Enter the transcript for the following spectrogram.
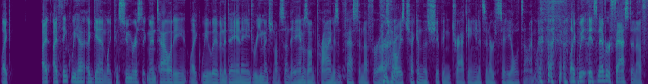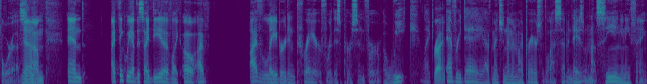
like I, I think we have again like consumeristic mentality. Like we live in a day and age where you mentioned on Sunday, Amazon Prime isn't fast enough for us. We're always checking the shipping tracking, and it's in Earth City all the time. Like like we, it's never fast enough for us. Yeah. Um, and I think we have this idea of like, oh, I've I've labored in prayer for this person for a week. Like Right. every day, I've mentioned them in my prayers for the last seven days, and I'm not seeing anything.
